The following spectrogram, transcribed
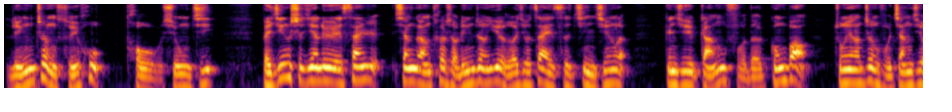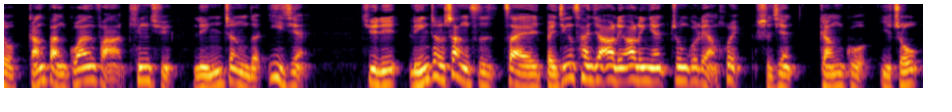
林郑随扈透胸肌。北京时间六月三日，香港特首林郑月娥就再次进京了。根据港府的公报，中央政府将就港版国安法听取林郑的意见。距离林郑上次在北京参加二零二零年中国两会时间刚过一周。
